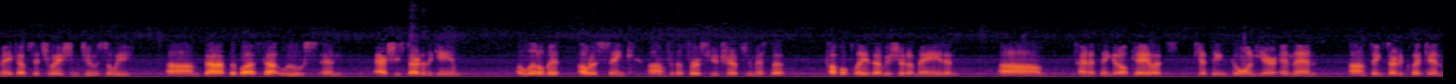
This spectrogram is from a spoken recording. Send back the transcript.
makeup situation too. So we um, got off the bus, got loose, and actually started the game a little bit out of sync um, for the first few trips. We missed a couple plays that we should have made, and um, kind of thinking, okay, let's get things going here. And then um, things started clicking,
